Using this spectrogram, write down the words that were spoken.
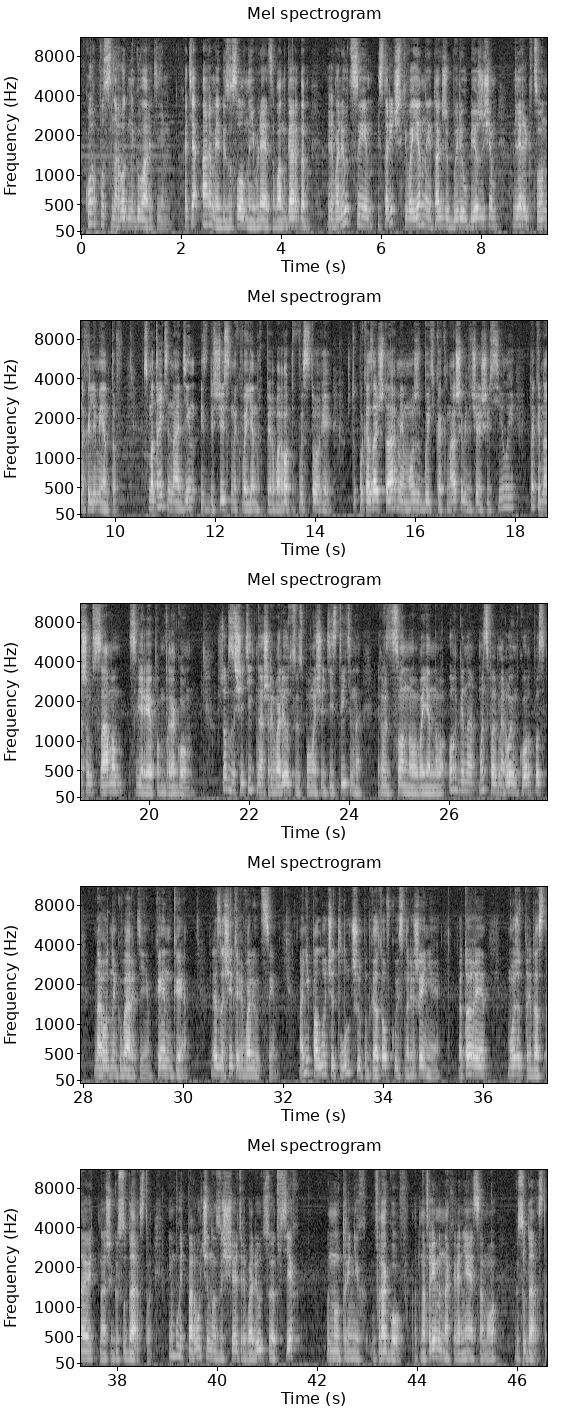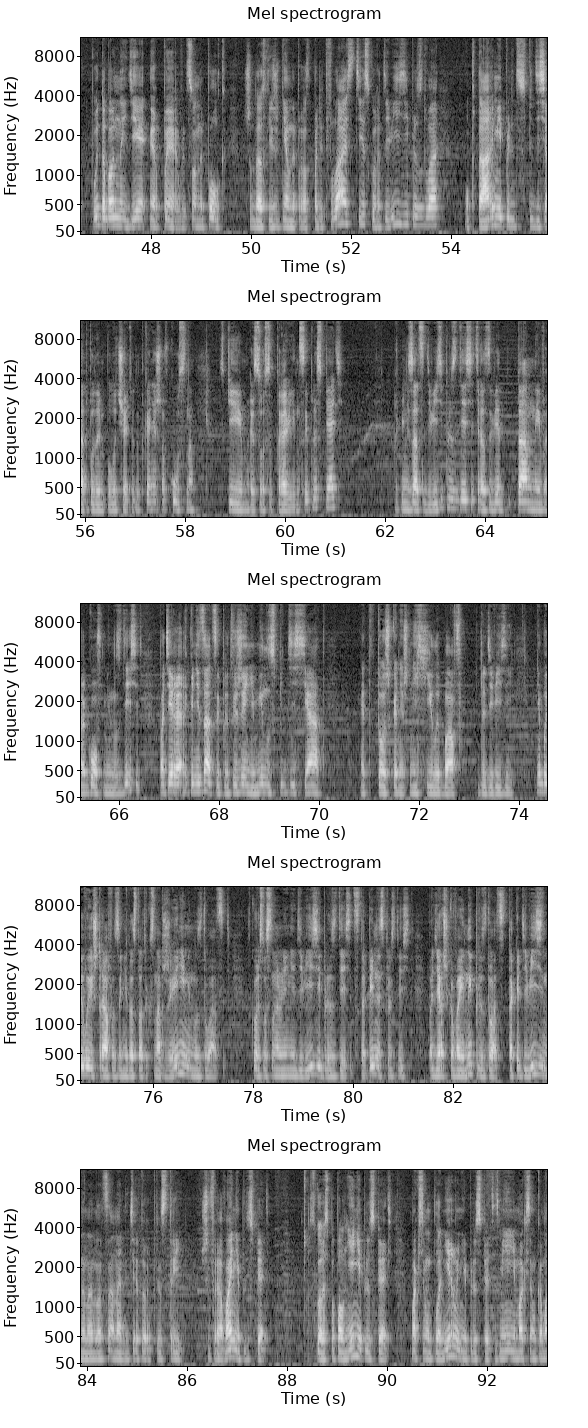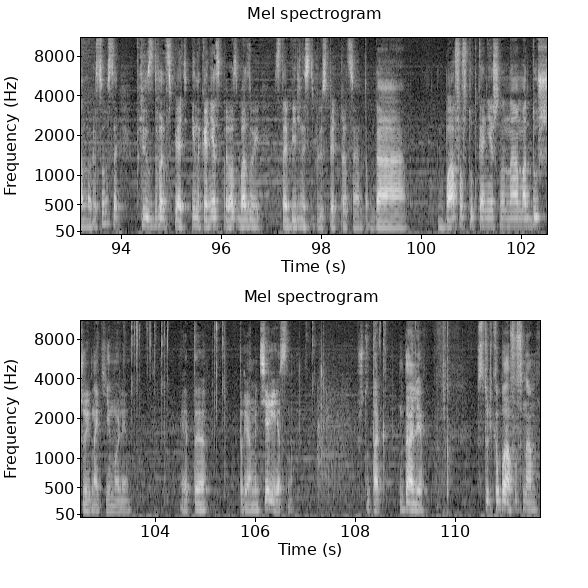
Корпус Народной Гвардии. Хотя армия, безусловно, является авангардом революции, исторически военные также были убежищем для реакционных элементов. Посмотрите на один из бесчисленных военных переворотов в истории, чтобы показать, что армия может быть как нашей величайшей силой, так и нашим самым свирепым врагом. Чтобы защитить нашу революцию с помощью действительно революционного военного органа, мы сформируем корпус Народной гвардии, КНГ, для защиты революции. Они получат лучшую подготовку и снаряжение, которые может предоставить наше государство. Им будет поручено защищать революцию от всех внутренних врагов, одновременно охраняя само государства. Будет добавлена идея РП, революционный полк, что даст ежедневный прирост политвласти, скорость дивизии плюс 2, опыт армии плюс 50 будем получать. Вот это, конечно, вкусно. Ским ресурсы провинции плюс 5. Организация дивизии плюс 10. Разведданные врагов минус 10. Потеря организации при движении минус 50. Это тоже, конечно, нехилый баф для дивизий. Небоевые штрафы за недостаток снабжения минус 20. Скорость восстановления дивизии плюс 10. Стабильность плюс 10. Поддержка войны плюс 20. Так и дивизии на национальной территории плюс 3. Шифрование плюс 5. Скорость пополнения плюс 5. Максимум планирования плюс 5. Изменение максимум командного ресурса плюс 25. И, наконец, прирост базовой стабильности плюс 5%. Да, бафов тут, конечно, нам от души накинули. Это прям интересно. Что так дали столько бафов нам.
